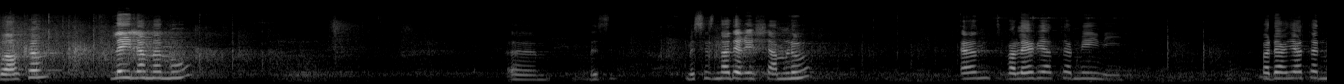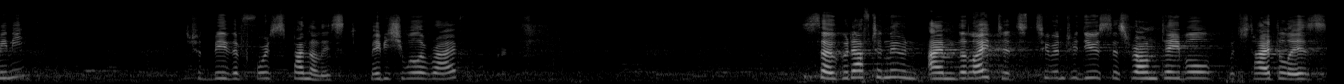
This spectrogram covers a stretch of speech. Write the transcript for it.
Welcome. Laila Mamou. Um, Mrs. Nadereh Chamlou, and Valeria Termini. Valeria Termini should be the fourth panelist. Maybe she will arrive. So, good afternoon. I'm delighted to introduce this roundtable, which title is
